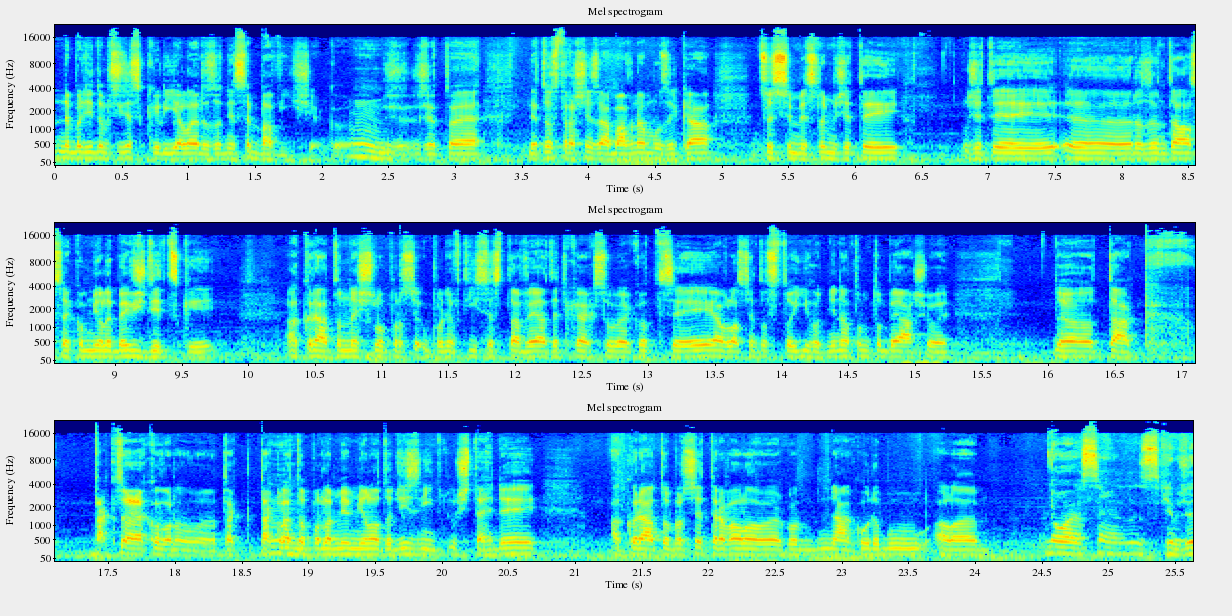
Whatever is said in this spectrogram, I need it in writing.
nebo ti to přijde skvělý, ale rozhodně se bavíš, jako. Hmm. Že, že, to je, je to strašně zábavná muzika, což si myslím, že ty, že ty uh, Rosenthal se jako měly být vždycky, akorát to nešlo prostě úplně v té sestavě a teďka jak jsou jako tři a vlastně to stojí hodně na tom Tobiášovi, Eh, tak, tak to jako ono, tak, takhle to podle mě mělo totiž znít už tehdy, akorát to prostě trvalo jako nějakou dobu, ale... No jasně, s tím, že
